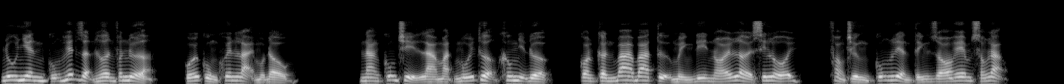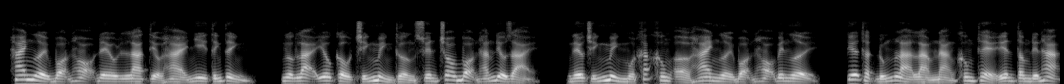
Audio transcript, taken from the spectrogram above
nhu nhiên cũng hết giận hơn phân nửa, cuối cùng khuyên lại một đầu. Nàng cũng chỉ là mặt mũi thượng không nhịn được, còn cần ba ba tự mình đi nói lời xin lỗi, phỏng trừng cũng liền tính gió êm sóng lặng. Hai người bọn họ đều là tiểu hài nhi tính tình, ngược lại yêu cầu chính mình thường xuyên cho bọn hắn điều giải, nếu chính mình một khắc không ở hai người bọn họ bên người, kia thật đúng là làm nàng không thể yên tâm đến hạ.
